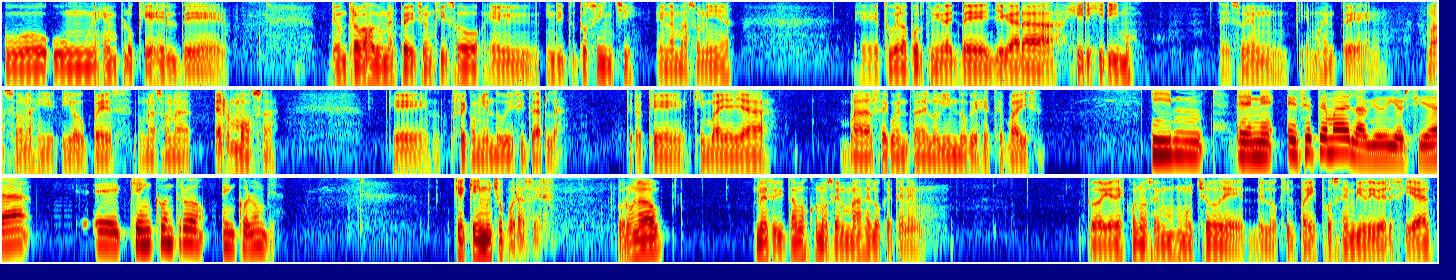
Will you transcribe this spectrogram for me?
Hubo un ejemplo que es el de de un trabajo de una expedición que hizo el Instituto Sinchi en la Amazonía. Eh, tuve la oportunidad de llegar a Jirijirimo, eso es, digamos, entre Amazonas y, y es una zona hermosa que recomiendo visitarla. Creo que quien vaya allá va a darse cuenta de lo lindo que es este país. Y mm, en ese tema de la biodiversidad, eh, ¿qué encontró en Colombia? Que aquí hay mucho por hacer. Por un lado, necesitamos conocer más de lo que tenemos. Todavía desconocemos mucho de, de lo que el país posee en biodiversidad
